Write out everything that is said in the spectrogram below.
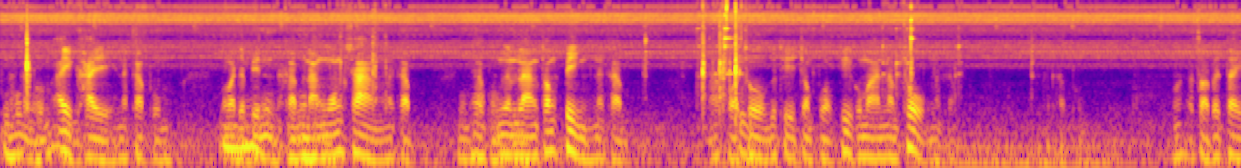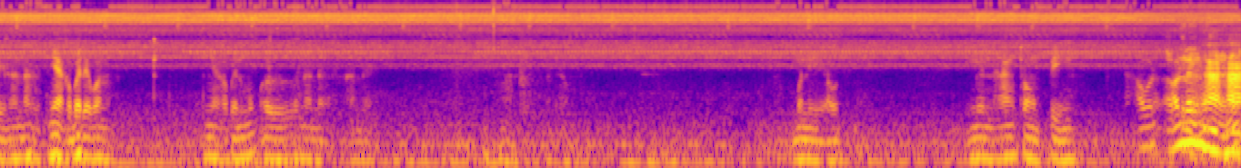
ที่นะมุกครับผมไอ้ไข่นะครับ ผมไม่ว่าจะเป็นครับหนังงวงสร้างนะครับเงินคห้ารังบเงินรางทองปิงนะครับมาขอโชคอยู่ที่จอมปลวกพี่กุมารนำโชคนะครับนะครับผม เอาสอดไปไต่นั่นนะแง่เข้าไปได้บ่นะแง่เข้าไปในมุกเออนั่นแหละนั่นแหละนะครับมันนี่เอา เงินห้างทองปิง เอาเอาหนึ่งห้าห้า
